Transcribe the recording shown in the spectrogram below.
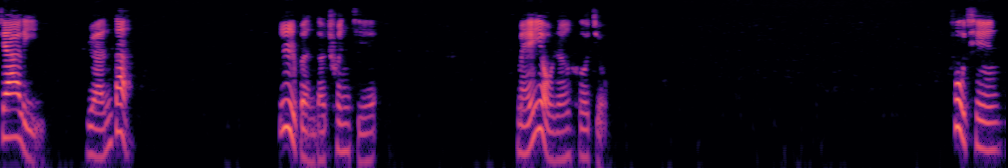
家里元旦、日本的春节，没有人喝酒。父亲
